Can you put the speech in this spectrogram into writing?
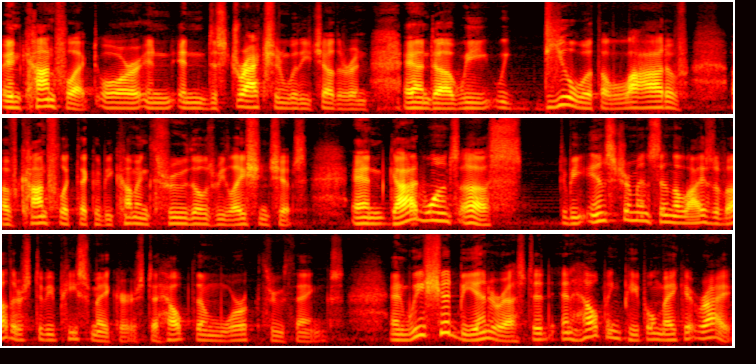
in conflict or in, in distraction with each other. And, and uh, we, we deal with a lot of, of conflict that could be coming through those relationships. And God wants us to be instruments in the lives of others, to be peacemakers, to help them work through things. And we should be interested in helping people make it right.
